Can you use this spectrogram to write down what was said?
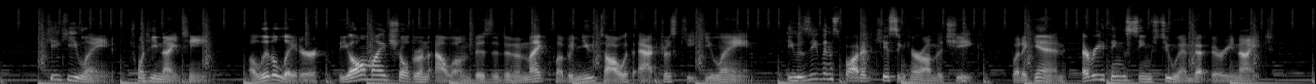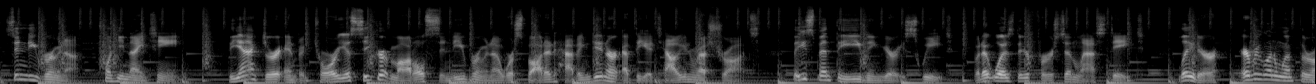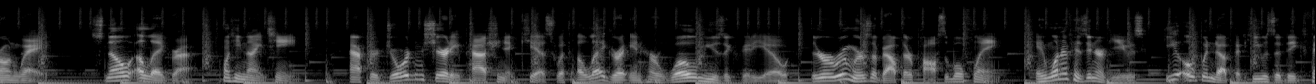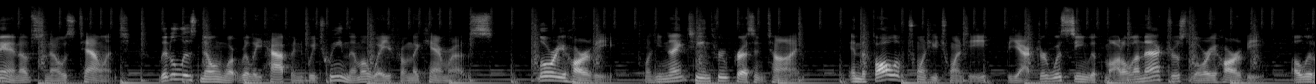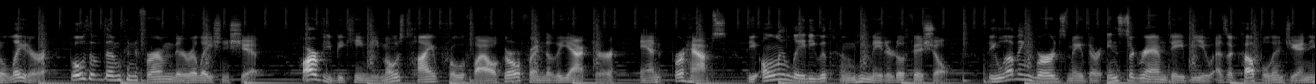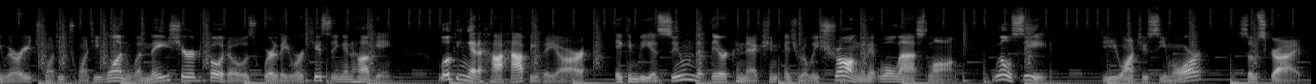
Kiki Layne, 2019. A little later, the All My Children alum visited a nightclub in Utah with actress Kiki Layne. He was even spotted kissing her on the cheek. But again, everything seems to end that very night. Cindy Bruna, 2019. The actor and Victoria's Secret model Cindy Bruna were spotted having dinner at the Italian restaurant. They spent the evening very sweet, but it was their first and last date. Later, everyone went their own way. Snoh Aalegra, 2019. After Jordan shared a passionate kiss with Allegra in her Whoa music video, there were rumors about their possible fling. In one of his interviews, he opened up that he was a big fan of Snoh's talent. Little is known what really happened between them away from the cameras. Lori Harvey, 2019 through present time. In the fall of 2020, the actor was seen with model and actress Lori Harvey. A little later, both of them confirmed their relationship. Harvey became the most high-profile girlfriend of the actor, and, perhaps, the only lady with whom he made it official. The Loving-Birds made their Instagram debut as a couple in January 2021 when they shared photos where they were kissing and hugging. Looking at how happy they are, it can be assumed that their connection is really strong and it will last long. We'll see. Do you want to see more? Subscribe.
